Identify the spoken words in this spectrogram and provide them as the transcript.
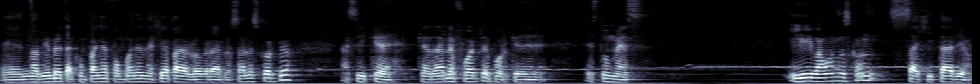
En noviembre te acompaña con buena energía para lograrlo, ¿sale, Scorpio? Así que, que darle fuerte porque es tu mes. Y vámonos con Sagitario.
